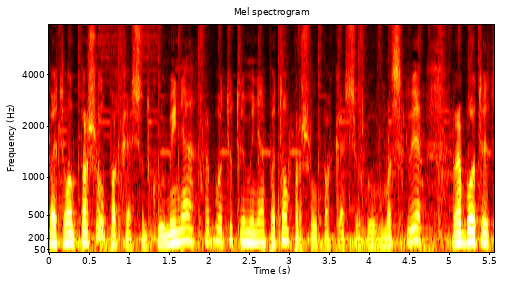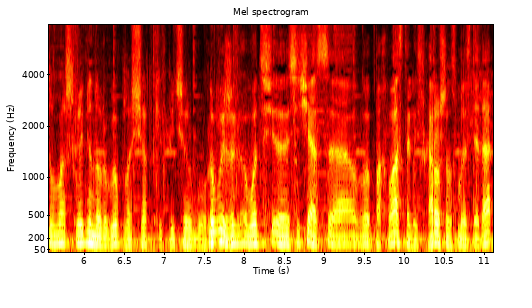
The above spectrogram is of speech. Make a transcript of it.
Поэтому он прошел по кастингу у меня, работает у меня, потом прошел по кастингу в Москве, работает в Москве, не на другой площадке в Петербурге. Ну вы же вот э, сейчас э, вы похвастались в хорошем смысле, да?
